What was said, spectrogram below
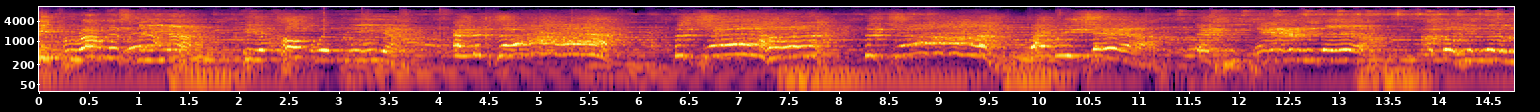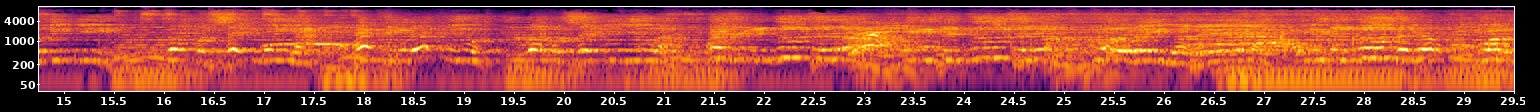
He promised me He'll talk with me. And the joy, the joy, ought to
